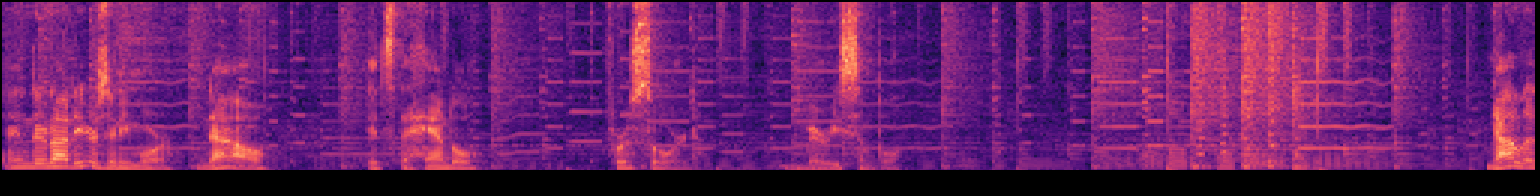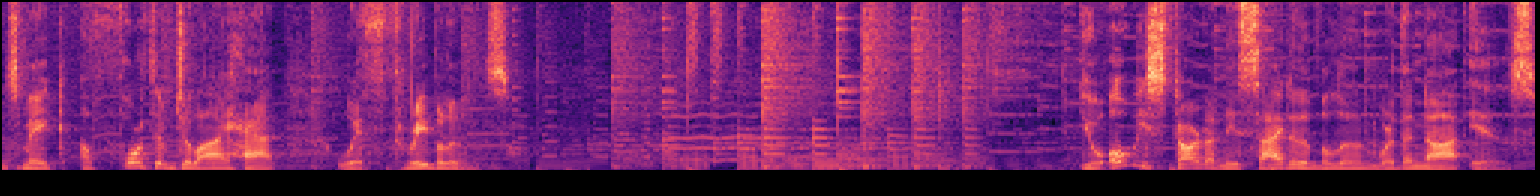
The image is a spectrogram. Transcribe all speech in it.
And they're not ears anymore. Now it's the handle for a sword. Very simple. Now let's make a 4th of July hat with three balloons. You always start on the side of the balloon where the knot is.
